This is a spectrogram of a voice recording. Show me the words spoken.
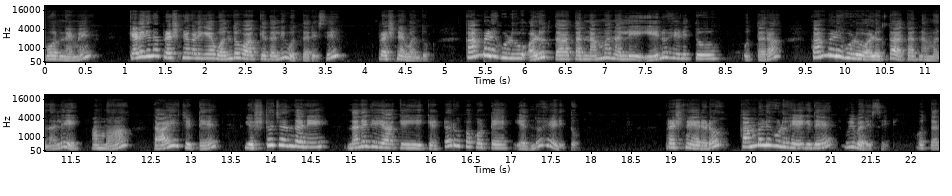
ಮೂರನೇ ಮೇನ್. ಕೆಳಗಿನ ಪ್ರಶ್ನೆಗಳಿಗೆ ಒಂದು ವಾಕ್ಯದಲ್ಲಿ ಉತ್ತರಿಸಿ. ಪ್ರಶ್ನೆ ಒಂದು. ಕಂಬಳಿ ಹುಳು ಅಳುತ್ತಾ ತನ್ನಮ್ಮನಲ್ಲಿ ಏನು ಹೇಳಿತು? ಉತ್ತರ. ಕಂಬಳಿ ಹುಳು ಅಳುತ್ತಾ ತನ್ನಮ್ಮನಲ್ಲಿ, ಅಮ್ಮ, ತಾಯಿ ಚಿಟ್ಟೆ, ಎಷ್ಟು ಚಂದನೆ. ನನಗೆ ಯಾಕೆ ಈ ಕೆಟ್ಟ ರೂಪ ಕೊಟ್ಟೆ ಎಂದು ಹೇಳಿತು. ಪ್ರಶ್ನೆ ಎರಡು, ಕಂಬಳಿ ಹುಳು ಹೇಗಿದೆ? ವಿವರಿಸಿ. ಉತ್ತರ,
